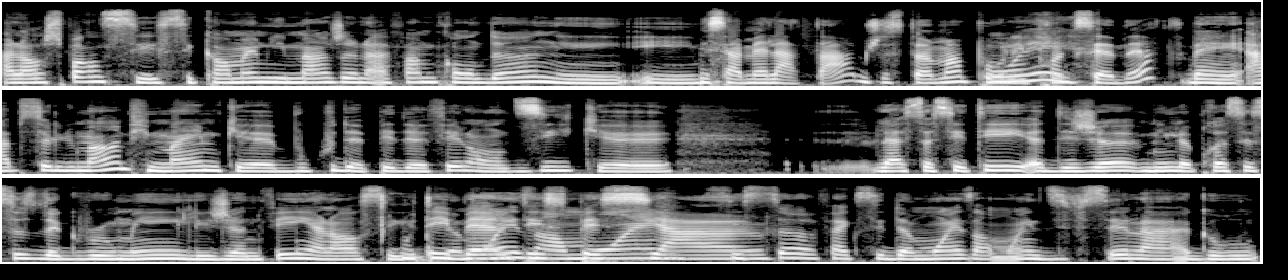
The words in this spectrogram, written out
Alors, je pense que c'est- c'est quand même l'image de la femme qu'on donne et, et Mais ça met la table, justement, pour Oui. les proxénètes. ben absolument, puis même que beaucoup de pédophiles ont dit que la société a déjà mis le processus de groomer les jeunes filles. Alors c'est de belle, moins en moins- spéciale. C'est ça, fait que c'est de moins en moins difficile à groo-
